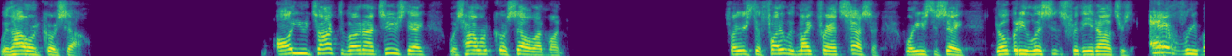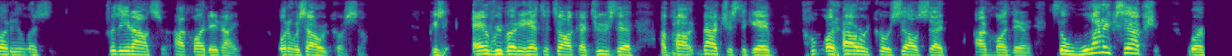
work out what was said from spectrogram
with Howard Cosell. All you talked about on Tuesday was Howard Cosell on Monday. So I used to fight with Mike Francesa, where he used to say, nobody listens for the announcers. Everybody listens for the announcer on Monday night when it was Howard Cosell. Because everybody had to talk on Tuesday about not just the game, but what Howard Cosell said on Monday night. It's the one exception where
